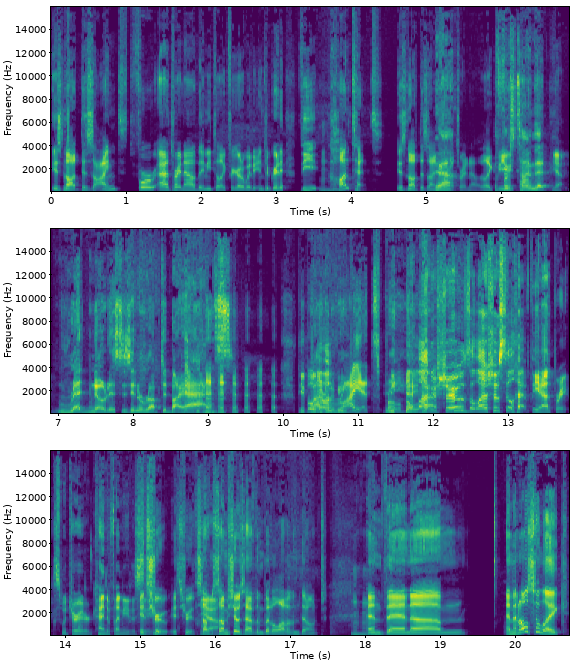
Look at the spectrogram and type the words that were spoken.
is not designed for ads right now. They need to like figure out a way to integrate it. The Mhm. content is not designed Yeah. for ads right now. Like The you- first time that Yeah. Red Notice is interrupted by ads. people are Not going gonna riot. Probably a lot of shows, a lot of shows still have the ad breaks, which are kind of funny to see. It's true. It's true. Some Yeah. some shows have them, but a lot of them don't. Mhm. And then um and then also like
